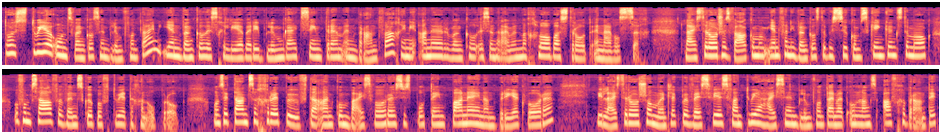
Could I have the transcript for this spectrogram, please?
Daar's twee ons winkels in Bloemfontein. Een winkel is geleë by die Bloemgate sentrum in Brandwag en die ander winkel is in Raymond Maglaba straat in Nywelsig. Luisteraars is welkom om een van die winkels te besoek om skenkings te maak of om self 'n winskoop of twee te gaan opraap. Ons het tans 'n groot behoefte aan kombuisware soos potte en panne en aan breekware. Die luisteraars sal moontlik bewus wees van twee huise in Bloemfontein wat onlangs afgebrand het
